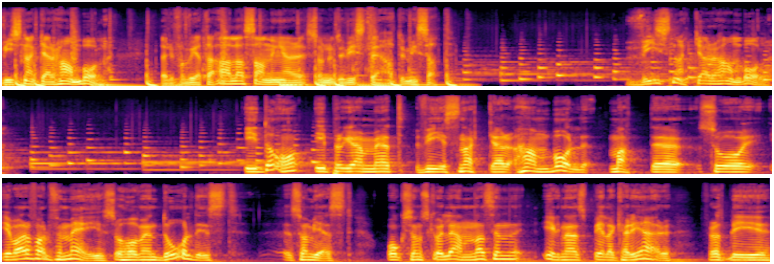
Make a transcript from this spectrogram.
Vi snackar handboll, där du får veta alla sanningar som du inte visste att du missat. Vi snackar handboll. Idag i programmet Vi snackar handboll, Matte, så i varje fall för mig så har vi en doldist eh, som gäst och som ska lämna sin egna spelarkarriär för att bli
